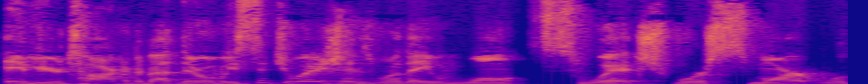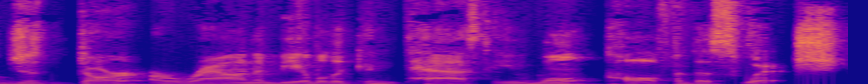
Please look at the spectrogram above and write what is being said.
If you're talking about, there will be situations where they won't switch, where Smart will just dart around and be able to contest. He won't call for the switch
